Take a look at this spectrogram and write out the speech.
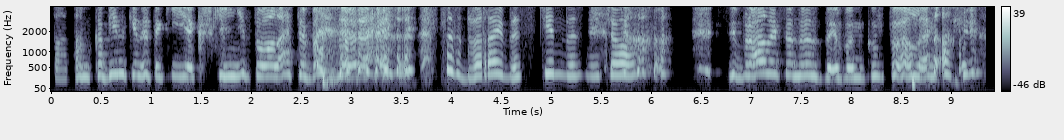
Та там кабінки не такі, як шкільні туалети без дверей. Без дверей, без стін, без нічого. Зібралися на здибанку в туалеті.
